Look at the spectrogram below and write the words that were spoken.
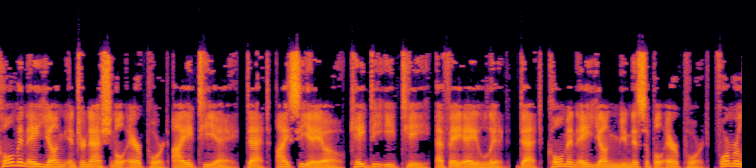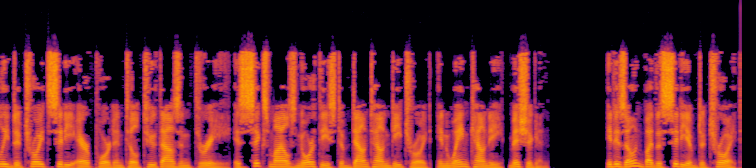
Coleman A. Young International Airport IATA, DET, ICAO, KDET, FAA LID, DET, Coleman A. Young Municipal Airport, formerly Detroit City Airport until 2003 is 6 miles northeast of downtown Detroit, in Wayne County, Michigan. It is owned by the City of Detroit.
